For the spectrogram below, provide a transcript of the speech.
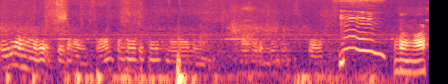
You know how it is. You're going to want to have it in command and then have it immediately. So, I'm going north.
